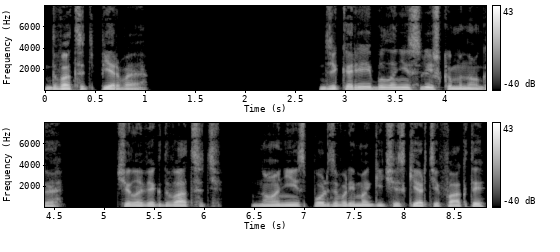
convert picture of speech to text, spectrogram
21. Дикарей было не слишком много. Человек 20. Но они использовали магические артефакты,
